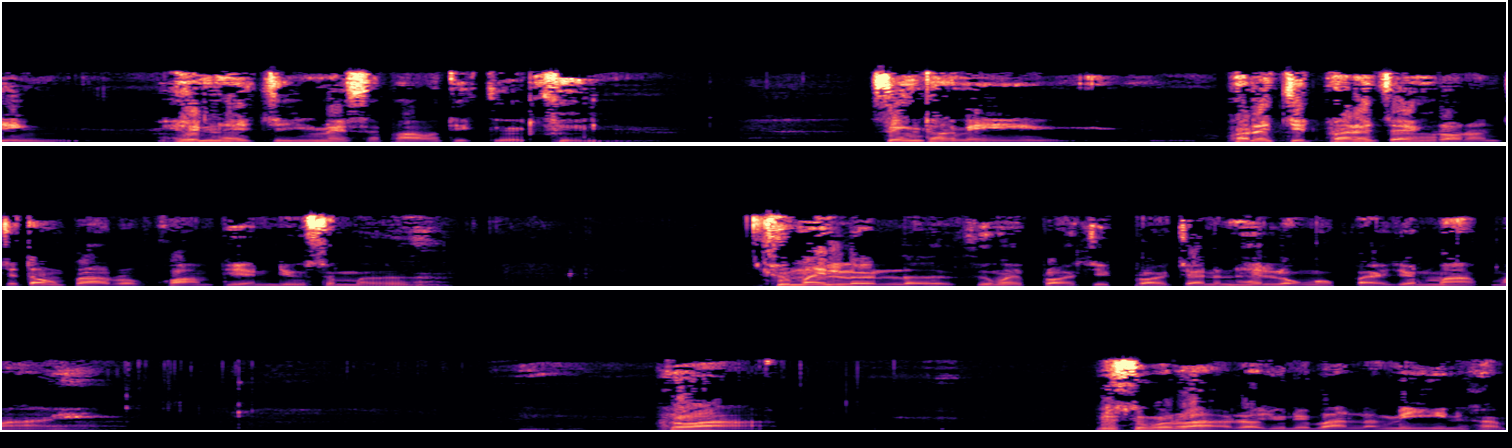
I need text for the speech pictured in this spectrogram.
จริงเห็นให้จริงในสภาวะที่เกิดขึ้น ซึ่งทางนี้ภายในจิตภายในใจของเรานั้นจะต้องปรารบความเพียรอยู่เสมอ คือไม่เลินเล่อคือไม่ปล่อยจิตปล่อยใจนั้นให้หลงออกไปจนมากมาย เพราะว่า คือสมมติว่าเราอยู่ในบ้านหลังนี้นะครับ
